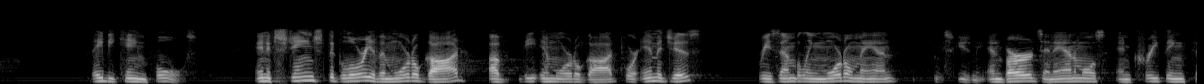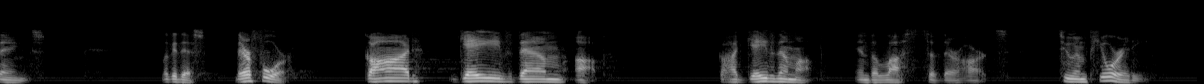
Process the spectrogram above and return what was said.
they became fools, and exchanged the glory of immortal God, of the immortal God, for images resembling mortal man, excuse me, and birds and animals and creeping things. Look at this. Therefore, God gave them up. God gave them up in the lusts of their hearts to impurity,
